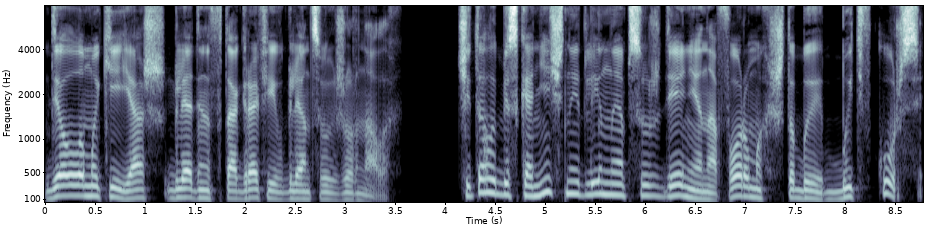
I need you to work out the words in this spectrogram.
Делала макияж, глядя на фотографии в глянцевых журналах. Читала бесконечные длинные обсуждения на форумах, чтобы быть в курсе,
